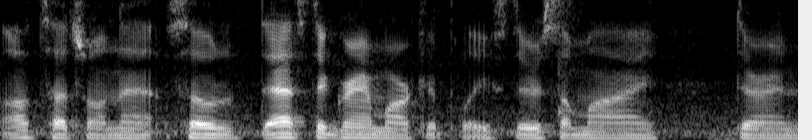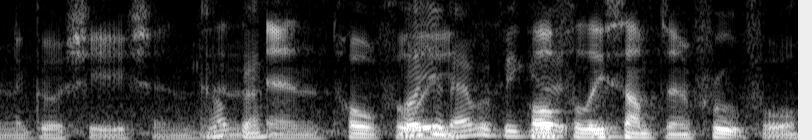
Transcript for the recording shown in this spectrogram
I'll touch on that. So that's the Grand Marketplace. There's somebody during negotiations, and, Okay. and hopefully, that would be good hopefully for- something fruitful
